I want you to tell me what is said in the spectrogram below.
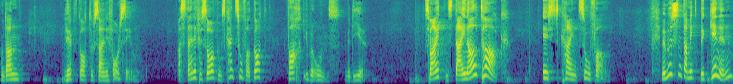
Und dann wirkt Gott durch seine Vorsehung. Also deine Versorgung ist kein Zufall. Gott wacht über uns, über dir. Zweitens, dein Alltag ist kein Zufall. Wir müssen damit beginnen,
